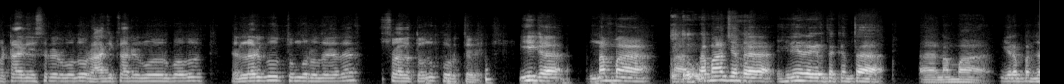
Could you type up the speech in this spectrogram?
ಮಠಾಧೀಶರು ಇರ್ಬೋದು, ರಾಜಕಾರಣಿಗಳು ಇರ್ಬೋದು, ಎಲ್ಲರಿಗೂ ತುಂಬ ಹೃದಯದ ಸ್ವಾಗತವನ್ನು ಕೋರುತ್ತೇವೆ ಈಗ ನಮ್ಮ ಸಮಾಜದ ಹಿರಿಯರಾಗಿರ್ತಕ್ಕಂಥ ನಮ್ಮ ಈರಪ್ಪಜ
